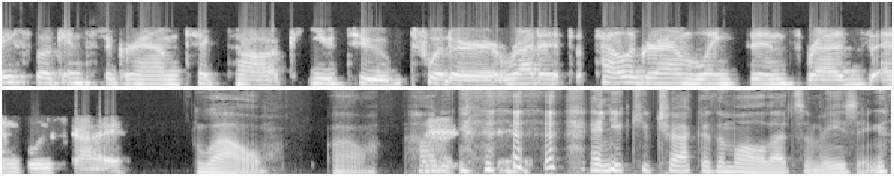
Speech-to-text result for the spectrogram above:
Facebook, Instagram, TikTok, YouTube, Twitter, Reddit, Telegram, LinkedIn, Threads, and Blue Sky. Wow, wow. How do you, and you keep track of them all. That's amazing.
